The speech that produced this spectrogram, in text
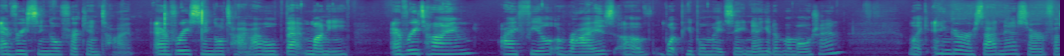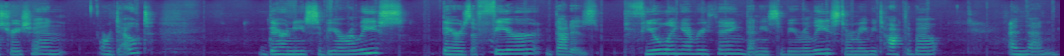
every single frickin' time, every single time, I will bet money. Every time I feel a rise of what people might say negative emotion, like anger or sadness or frustration or doubt, there needs to be a release. There's a fear that is fueling everything that needs to be released or maybe talked about. And then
